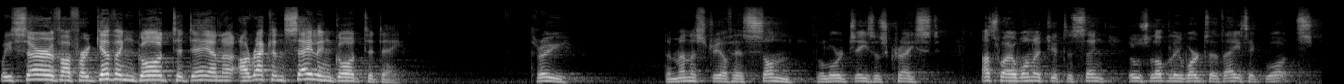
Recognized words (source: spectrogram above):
we serve a forgiving God today and a, reconciling God today through the ministry of his Son, the Lord Jesus Christ. That's why I wanted you to sing those lovely words of Isaac Watts.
